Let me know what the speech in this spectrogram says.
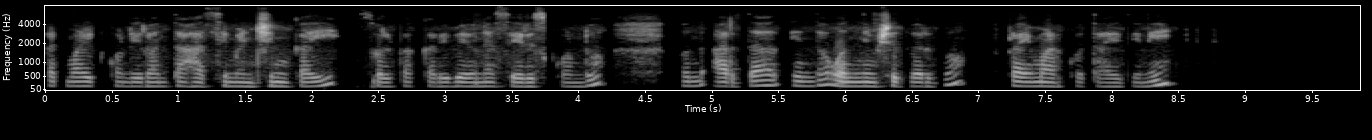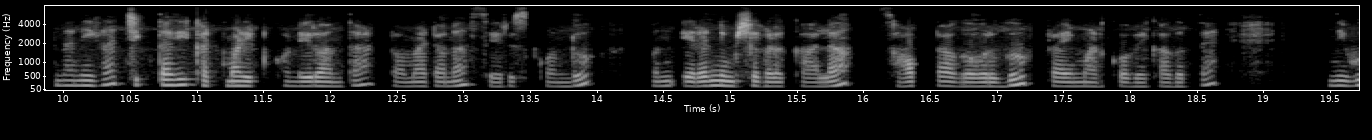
ಕಟ್ ಮಾಡಿ ಇಟ್ಕೊಂಡಿರೋಂಥ ಹಸಿಮೆಣ್ಸಿನ್ಕಾಯಿ ಸ್ವಲ್ಪ ಕರಿಬೇವನ್ನ ಸೇರಿಸ್ಕೊಂಡು ಒಂದು ಅರ್ಧದಿಂದ ಒಂದು ನಿಮಿಷದವರೆಗೂ ಫ್ರೈ ಮಾಡ್ಕೋತಾ ಇದ್ದೀನಿ. ನಾನೀಗ ಚಿಕ್ಕದಾಗಿ ಕಟ್ ಮಾಡಿ ಇಟ್ಕೊಂಡಿರೋಂಥ ಟೊಮ್ಯಾಟೊನ ಸೇರಿಸ್ಕೊಂಡು ಒಂದು ಎರಡು ನಿಮಿಷಗಳ ಕಾಲ ಸಾಫ್ಟ್ ಆಗೋವರೆಗೂ ಫ್ರೈ ಮಾಡ್ಕೋಬೇಕಾಗುತ್ತೆ. ನೀವು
